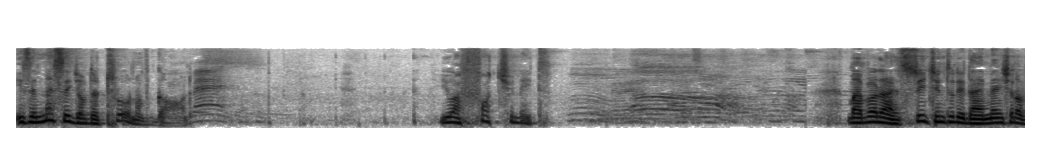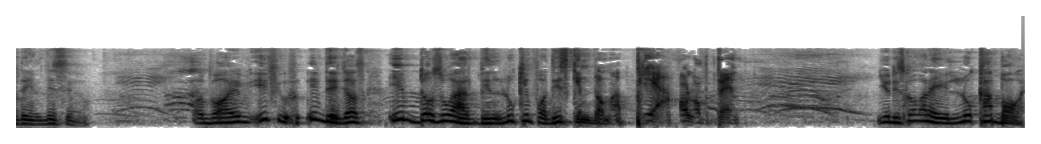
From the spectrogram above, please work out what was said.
It's a message of the throne of God. You are fortunate. My brother, switch into the dimension of the invisible. Oh boy, if you if they just if those who have been looking for this kingdom appear, all of them, you discover a local boy.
